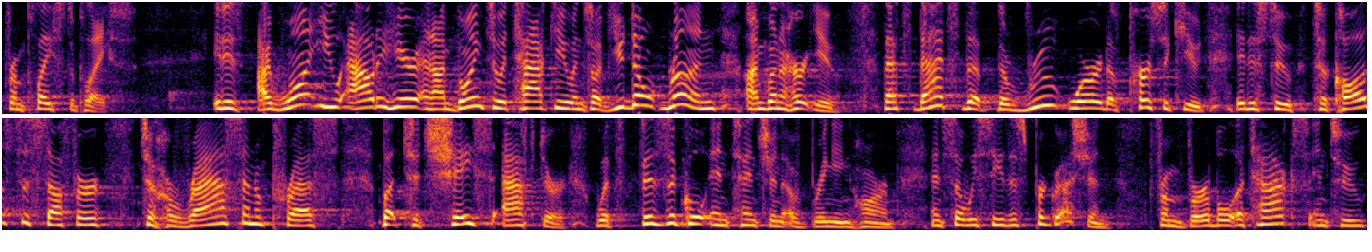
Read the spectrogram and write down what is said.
from place to place. It is, I want you out of here and I'm going to attack you. And so if you don't run, I'm going to hurt you. That's, that's the, the root word of persecute. It is to, to cause to suffer, to harass and oppress, but to chase after with physical intention of bringing harm. And so we see this progression from verbal attacks into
